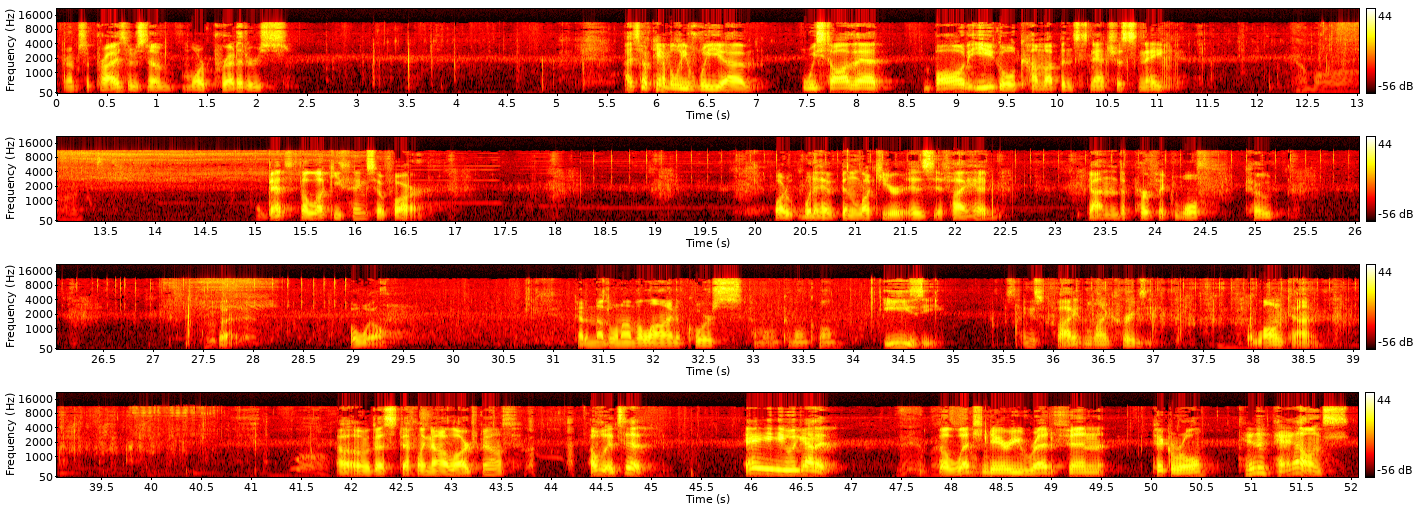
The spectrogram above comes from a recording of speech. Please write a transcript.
But I'm surprised there's no more predators. I still can't believe we uh, we saw that bald eagle come up and snatch a snake. Come on. That's the lucky thing so far. What would have been luckier is if I had gotten the perfect wolf coat. But, oh well. Got another one on the line, of course. Come on, come on, come on. Easy. This thing is fighting like crazy. For a long time. Uh oh, that's definitely not a large largemouth. Oh, it's it. Hey, we got it. The legendary redfin Pickerel, 10 pounds.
